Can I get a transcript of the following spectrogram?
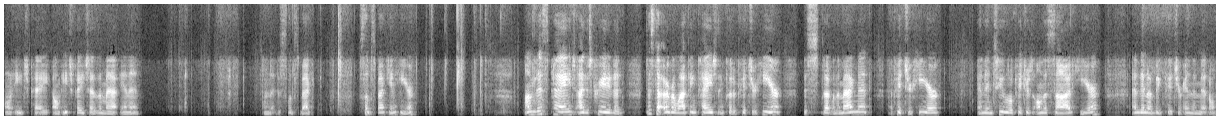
on each page. On each page has a mat in it. And that just slips back, slips back in here. On this page, I just created a just an overlapping page, then put a picture here. This stuck with a magnet, a picture here, and then two little pictures on the side here, and then a big picture in the middle.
